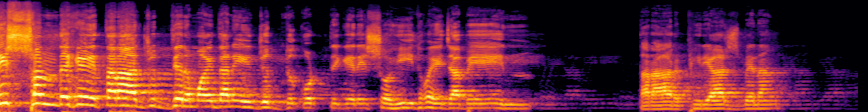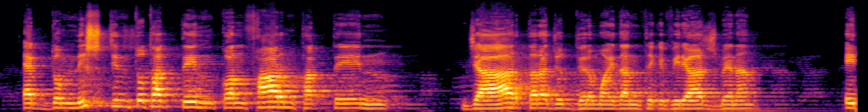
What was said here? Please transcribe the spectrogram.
নিঃসন্দেহে তারা যুদ্ধের ময়দানে যুদ্ধ করতে গেলে শহীদ হয়ে যাবেন। তারা আর ফিরে আসবে না। একদম নিশ্চিন্ত থাকতেন কনফার্ম থাকতেন যার তারা যুদ্ধের ময়দান থেকে ফিরে আসবে না। এই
